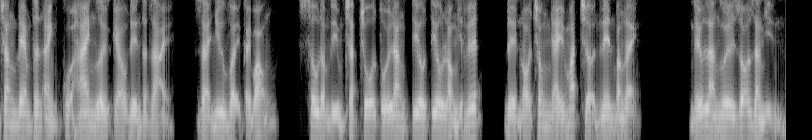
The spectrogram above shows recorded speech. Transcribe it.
trăng đem thân ảnh của hai người kéo đến thật dài dài như vậy cái bóng sâu đậm đìm chặt chỗ tối lăng tiêu tiêu lòng nhiệt huyết, để nó trong nháy mắt trở nên băng lạnh. Nếu là ngươi rõ ràng nhìn,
